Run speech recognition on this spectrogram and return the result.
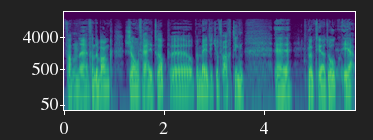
van, uh, van de bank. Zo'n vrije trap uh, op een metertje of 18. Uh, Plukt hij uit de hoek? Ja,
